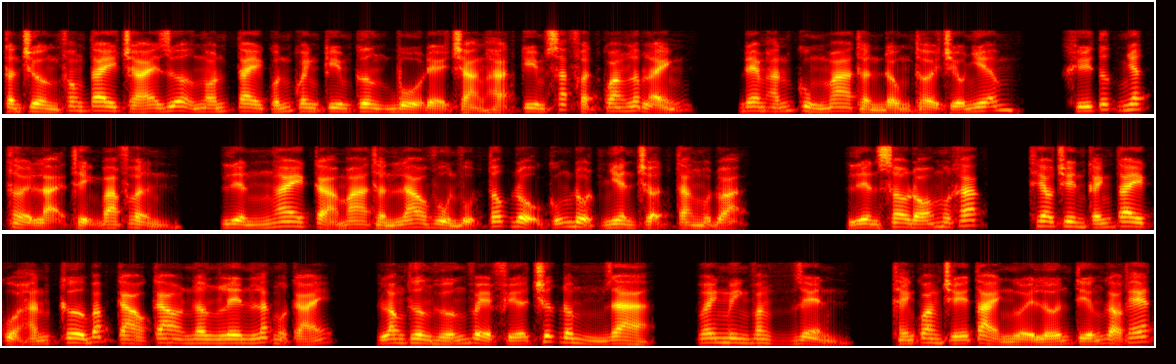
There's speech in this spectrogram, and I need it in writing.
tần trường phong tay trái giữa ngón tay quấn quanh kim cương bổ để chàng hạt kim sắc phật quang lấp lánh, đem hắn cùng ma thần đồng thời chiếu nhiễm, khí tức nhất thời lại thịnh ba phần, liền ngay cả ma thần lao vùn vụt tốc độ cũng đột nhiên trợn tăng một đoạn liền sau đó một khắc, theo trên cánh tay của hắn cơ bắp cao cao nâng lên lắc một cái, long thương hướng về phía trước đâm ra, oanh minh văng rền, thánh quang chế tài người lớn tiếng gào thét,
